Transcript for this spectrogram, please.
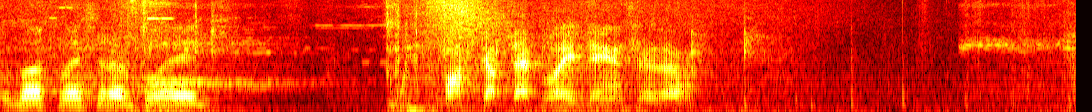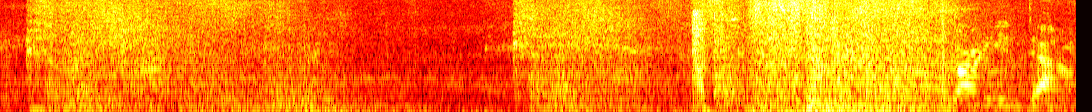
We both wasted our blades. Fucked up that blade dancer though. Guardian down.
